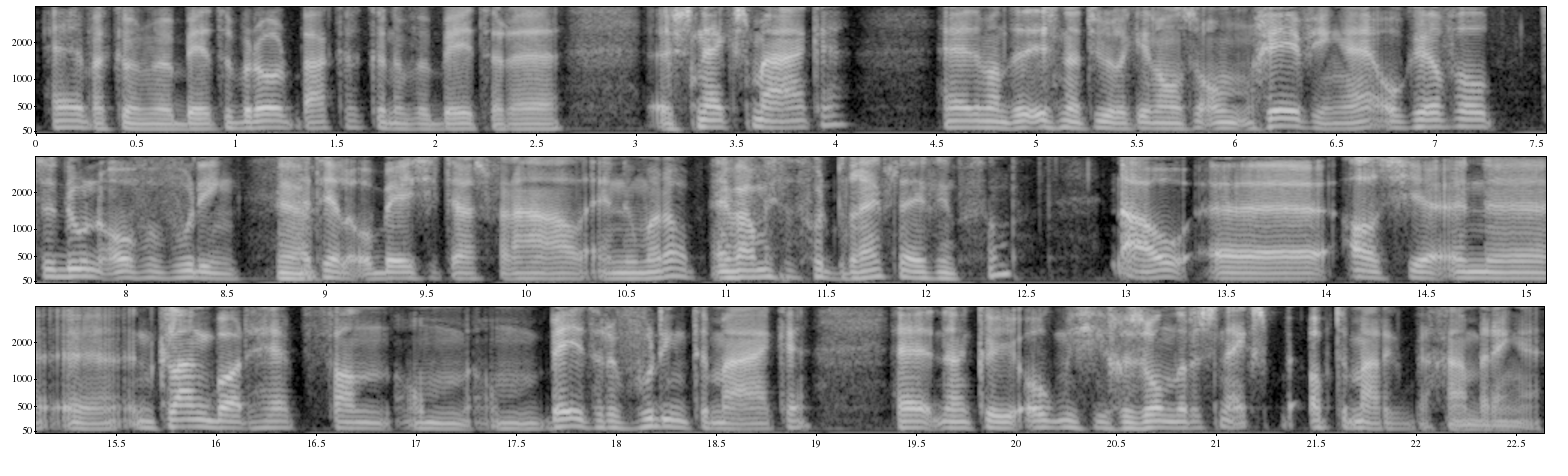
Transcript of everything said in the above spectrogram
Hè, waar kunnen we beter brood bakken? Kunnen we betere snacks maken? Want er is natuurlijk in onze omgeving ook heel veel te doen over voeding. Het hele obesitasverhaal en noem maar op. En waarom is dat voor het bedrijfsleven interessant? Nou, uh, als je een, uh, een klankbord hebt van om, om betere voeding te maken... Hè, dan kun je ook misschien gezondere snacks op de markt gaan brengen.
